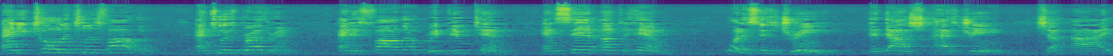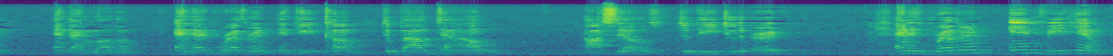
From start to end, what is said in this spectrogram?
And he told it to his father and to his brethren. And his father rebuked him and said unto him, What is this dream that thou hast dreamed? Shall I and thy mother and thy brethren indeed come to bow down ourselves to thee to the earth? And his brethren envied him.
